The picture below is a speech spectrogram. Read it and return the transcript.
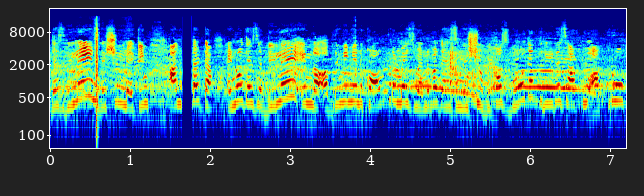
there's delay in decision making and that you know there's a delay in bringing in a compromise whenever there's an issue because both of the have to approve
